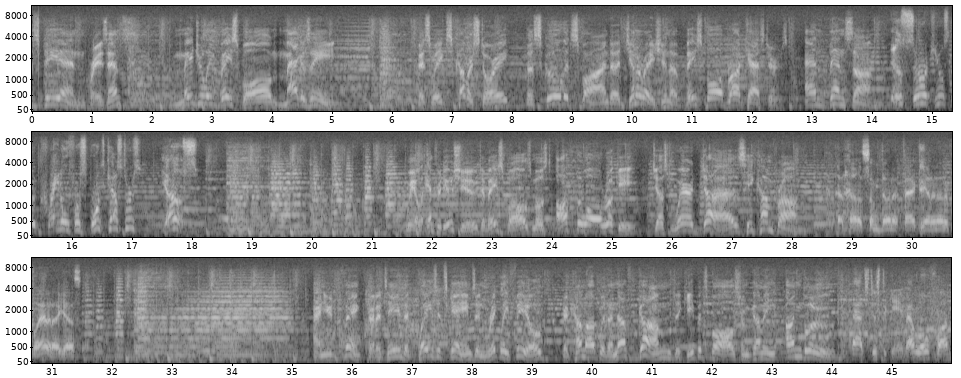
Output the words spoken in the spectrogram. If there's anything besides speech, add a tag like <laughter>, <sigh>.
ESPN presents Major League Baseball Magazine. This week's cover story the school that spawned a generation of baseball broadcasters, and then some. Is Syracuse the cradle for sportscasters? Yes. We'll introduce you to baseball's most off the wall rookie. Just where does he come from? <laughs> I don't know, some donut factory on another planet, I guess. And you'd think that a team that plays its games in Wrigley Field could come up with enough gum to keep its balls from coming unglued. That's just a game. Have a little fun.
